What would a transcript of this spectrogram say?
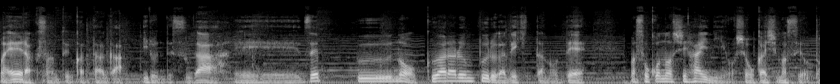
まあ、永楽さんという方がいるんですが、えー、ゼップのクアラルンプールができたので、まあ、そこの支配人を紹介しますよと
